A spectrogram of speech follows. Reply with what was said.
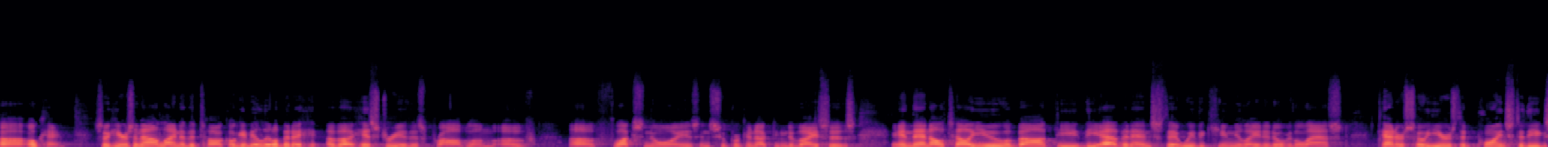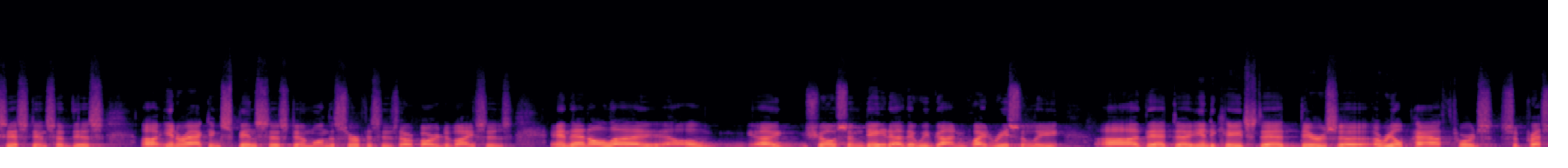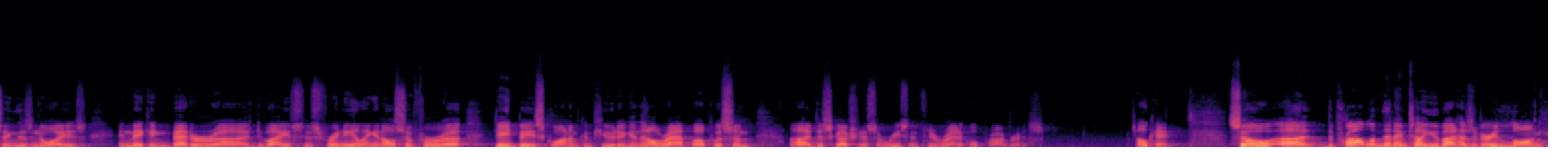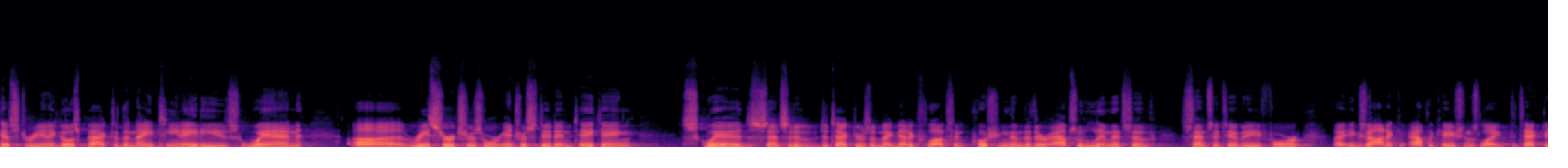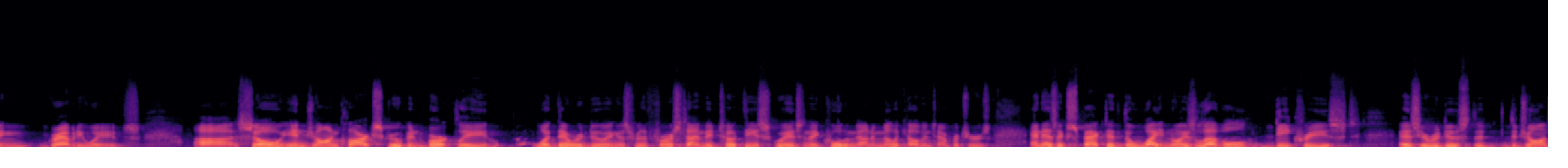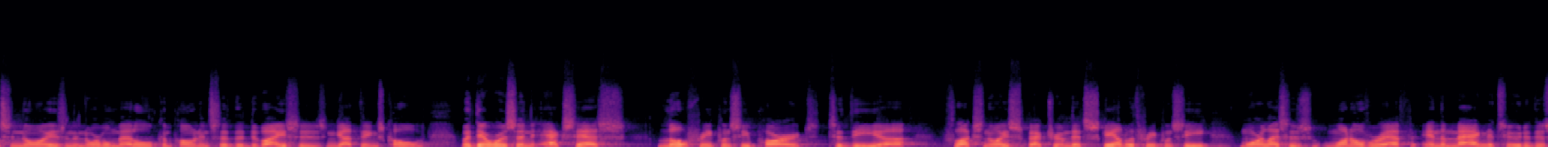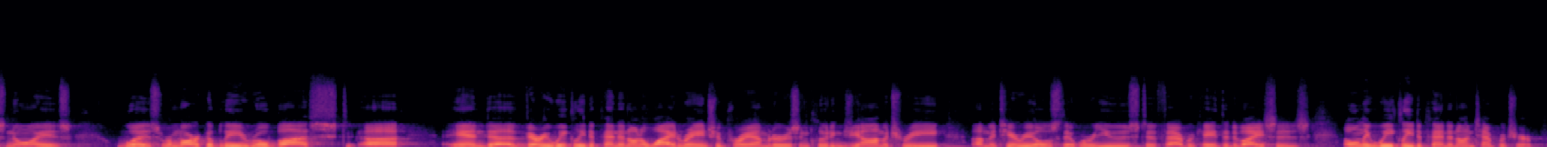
Uh, okay, so here's an outline of the talk. I'll give you a little bit of, of a history of this problem of uh, flux noise in superconducting devices. And then I'll tell you about the, the evidence that we've accumulated over the last 10 or so years that points to the existence of this uh, interacting spin system on the surfaces of our devices. And then I'll, uh, I'll uh, show some data that we've gotten quite recently uh, that uh, indicates that there's a, a, real path towards suppressing this noise and making better uh, devices for annealing and also for uh, gate-based quantum computing. And then I'll wrap up with some uh, discussion of some recent theoretical progress. Okay, so uh, the problem that I'm telling you about has a very long history and it goes back to the 1980s when uh, researchers were interested in taking squids, sensitive detectors of magnetic flux, and pushing them to their absolute limits of sensitivity for exotic applications like detecting gravity waves. Uh, so in John Clarke's group in Berkeley, what they were doing is for the first time they took these squids and they cooled them down to millikelvin temperatures. And as expected, the white noise level decreased as you reduced the, the Johnson noise and the normal metal components of the devices and got things cold. But there was an excess low frequency part to the uh, flux noise spectrum that scaled with frequency more or less is 1 over f, and the magnitude of this noise was remarkably robust uh, and uh, very weakly dependent on a wide range of parameters, including geometry, uh, materials that were used to fabricate the devices, only weakly dependent on temperature.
